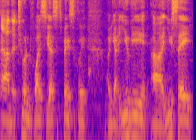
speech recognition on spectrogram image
uh, the 200 YCS. It's basically uh, you got Yugi, uh, Yusei,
